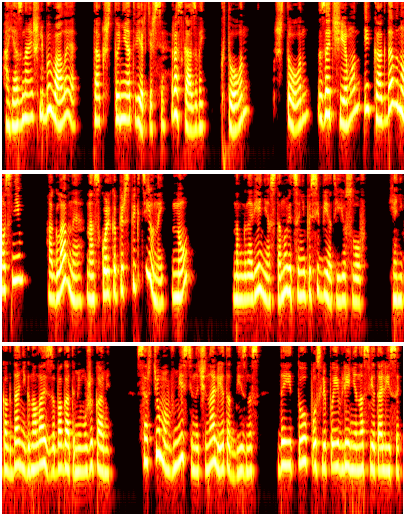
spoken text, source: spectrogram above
А я, знаешь ли, бывалая. Так что не отвертишься. Рассказывай. Кто он? Что он? Зачем он? И как давно с ним? А главное, насколько перспективный. Ну, на мгновение становится не по себе от ее слов. Я никогда не гналась за богатыми мужиками. С Артемом вместе начинали этот бизнес. Да и то после появления на свет Алисы.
